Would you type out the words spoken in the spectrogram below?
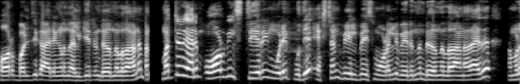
പവർ ബൾജ് കാര്യങ്ങൾ നൽകിയിട്ടുണ്ട് എന്നുള്ളതാണ്. മറ്റൊരു കാര്യം ഓൾ വീൽ സ്റ്റിയറിംഗ് കൂടി പുതിയ എക്സ്റ്റൻഡ് വീൽ ബേസ് മോഡലിൽ വരുന്നുണ്ട് എന്നുള്ളതാണ്. അതായത് നമ്മൾ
